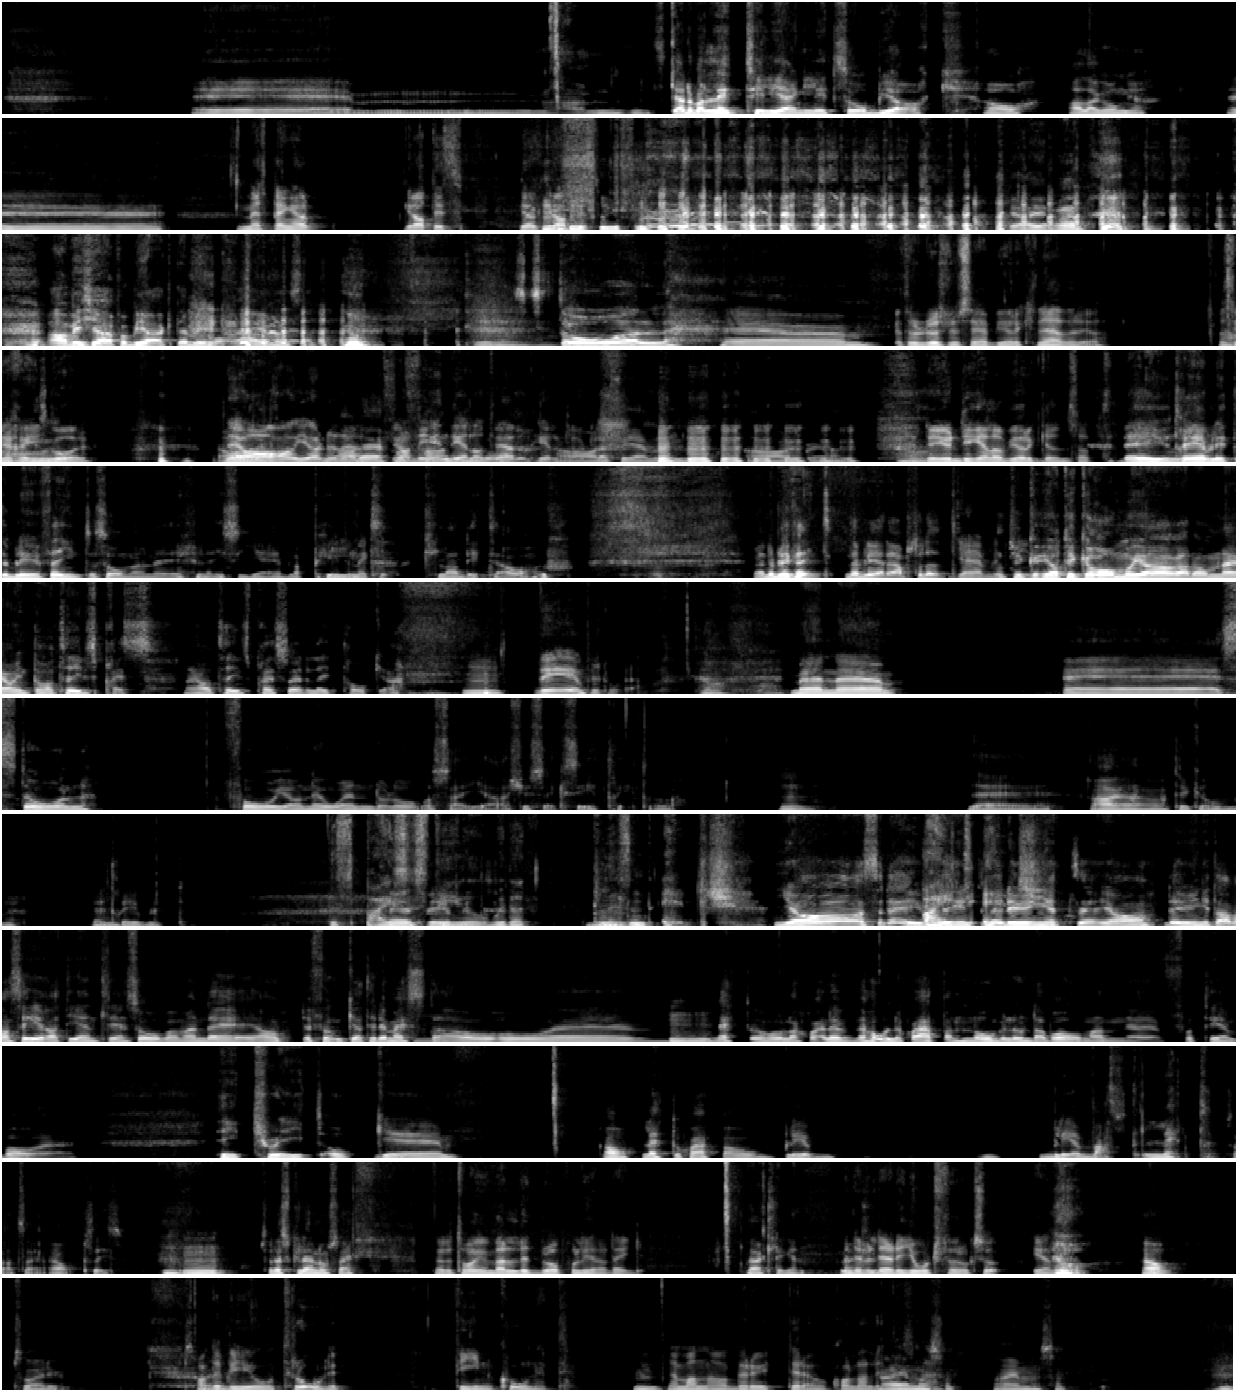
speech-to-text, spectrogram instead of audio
eh, mm, ska det vara lättillgängligt så björk. Ja, alla gånger. Eh, Mest pengar. Gratis. Björk gratis. Jajamän. ja, vi kör på björk. Det blir bra. Jajamensan. Stål. ehm, Jag trodde du skulle säga björknäver. Ja. Fast det kanske ingår. Det, ja, gör det ja, det får Ja, det är en del av trädet, helt Ja, klart. det får jävla ingå. Ja, det. Det är ju en del av björken. Så att... Det är ju Mm. trevligt, det blir ju fint och så, men det är, det är så jävla pilligt. Kladdigt. Ja, usch. Men det blir fint, det blir det absolut. Jag Jävligt tycker, jag tycker om att göra dem när jag inte har tidspress. När jag har tidspress så är det lite tråkigare. Mm. Det förstår jag. Men eh, eh, stål får jag nog ändå lov att säga 26 E3 tror jag. Mm. Det, ja, jag tycker om det. Det är Mm. trevligt. The spicy trevligt. steel with a pleasant edge. Ja, alltså det är ju, det är inte, det är inget, ja, det är ju inget avancerat egentligen så, va? men det, ja, det funkar till det mesta och, och eh, Mm. lätt att hålla, eller det håller skärpan någorlunda bra om man eh, får till en bra eh, heat treat och eh, ja, lätt att skärpa och blir, blir vasst lätt så att säga. Ja, precis. Mm. Så det skulle jag nog säga. Ja, det tar ju en väldigt bra polerad ägg. Verkligen. Men det är väl det det är gjort för också. egentligen. Ja, så är det ju. Så Ja, det blir ju otroligt finkornigt. Mm. När man har brutit det och kollat lite. Jajamensan. Jajamensan. Mm.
